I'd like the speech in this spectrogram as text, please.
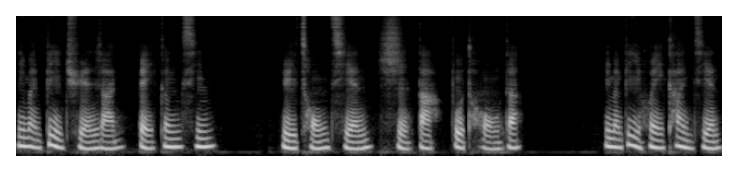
你们必全然被更新，与从前是大不同的。你们必会看见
